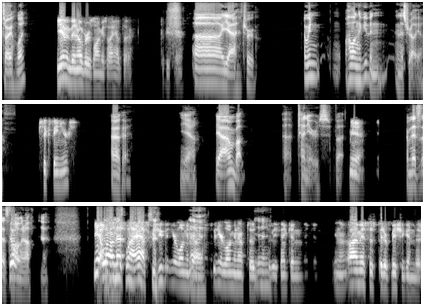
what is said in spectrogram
Sorry. What? You haven't been over as long as I have, though. To be fair, Uh. Yeah. True. I mean, how long have you been in Australia? sixteen years. Okay. Yeah. Yeah. I'm about uh, ten years, but Yeah, I mean that's that's Still- long enough. To, yeah. Well, and that's why I asked because you've been here long enough. Yeah. You've been here long enough to Yeah. to be thinking, you know, oh, I miss this bit of Michigan that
